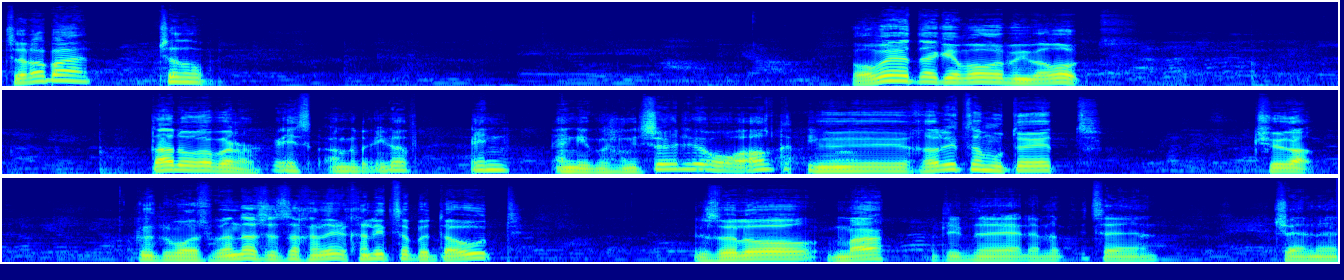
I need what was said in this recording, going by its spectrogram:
אצל אביי. בסדר. אומרת הגמורה בימרות. תנו רבנן. אה, חליצה מוטעת, כשרה. כלומר, אדם שעשה חלי- חליצה בטעות, זה לא... מה? זה.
